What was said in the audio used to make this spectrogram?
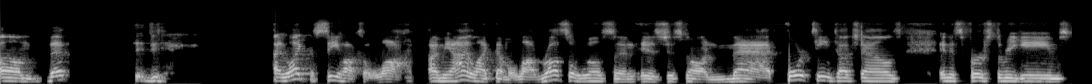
Um, that I like the Seahawks a lot. I mean, I like them a lot. Russell Wilson is just gone mad. 14 touchdowns in his first three games.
